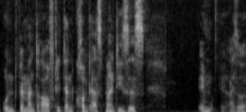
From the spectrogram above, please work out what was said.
Und wenn man draufklickt, dann kommt erstmal dieses im, also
